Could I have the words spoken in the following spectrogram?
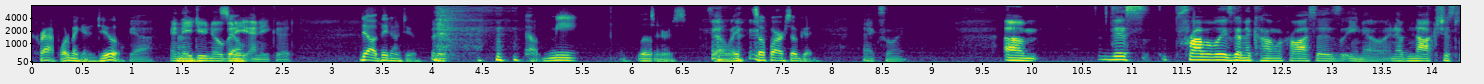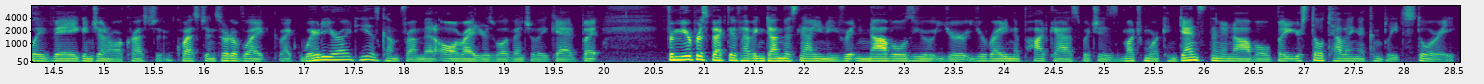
crap, what am I going to do? yeah, and they Um, do nobody so- any good. No, they don't do. no, me, listeners. So it, so far so good. Excellent. Um, this probably is going to come across as you know an obnoxiously vague and general question. Question, sort of like like where do your ideas come from? That all writers will eventually get. But from your perspective, having done this now, you know you've written novels. You're you're you're writing the podcast, which is much more condensed than a novel, but you're still telling a complete story.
